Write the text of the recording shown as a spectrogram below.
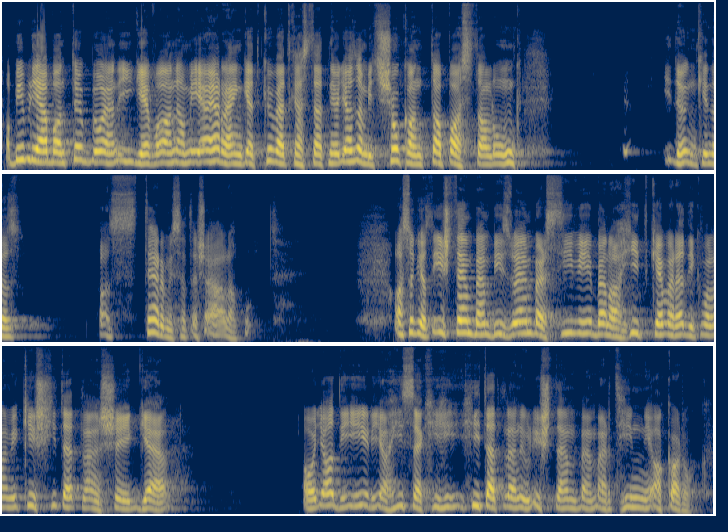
A Bibliában több olyan íge van, ami erre enged következtetni, hogy az, amit sokan tapasztalunk, időnként az, az természetes állapot. Az, hogy az Istenben bízó ember szívében a hit keveredik valami kis hitetlenséggel. Ahogy Adi írja, hiszek hitetlenül Istenben, mert hinni akarok.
